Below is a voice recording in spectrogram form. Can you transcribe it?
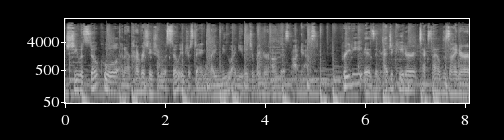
she was so cool and our conversation was so interesting that I knew I needed to bring her on this podcast. Preeti is an educator, textile designer,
